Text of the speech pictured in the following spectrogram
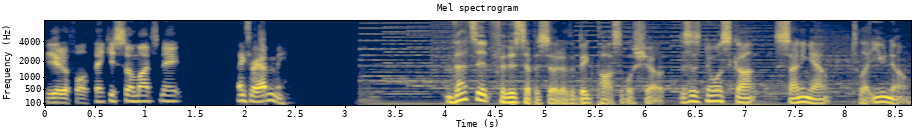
Beautiful. Thank you so much, Nate. Thanks for having me. That's it for this episode of the Big Possible Show. This is Noah Scott signing out to let you know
